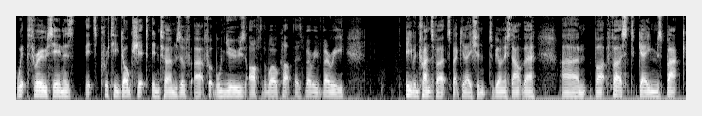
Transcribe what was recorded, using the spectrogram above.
whip through, seeing as it's pretty dog shit in terms of uh, football news after the World Cup. There's very, very even transfer speculation, to be honest, out there. Um, but first games back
